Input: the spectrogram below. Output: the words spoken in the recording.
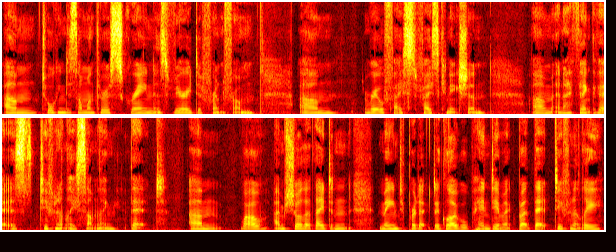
um, talking to someone through a screen is very different from um, real face-to-face connection, um, and I think that is definitely something that. Um, well, I'm sure that they didn't mean to predict a global pandemic, but that definitely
